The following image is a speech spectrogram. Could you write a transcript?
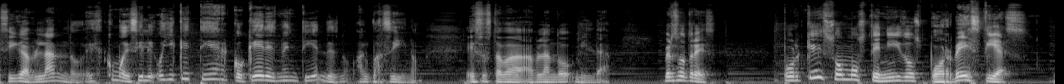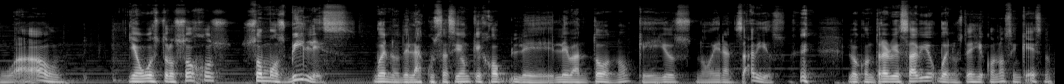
siga hablando. Es como decirle, oye, qué terco que eres, no entiendes, ¿no? Algo así, ¿no? Eso estaba hablando Bildad. Verso 3. ¿Por qué somos tenidos por bestias? ¡Wow! Y a vuestros ojos somos viles. Bueno, de la acusación que Job le levantó, ¿no? Que ellos no eran sabios. Lo contrario es sabio, bueno, ustedes ya conocen qué es, ¿no?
